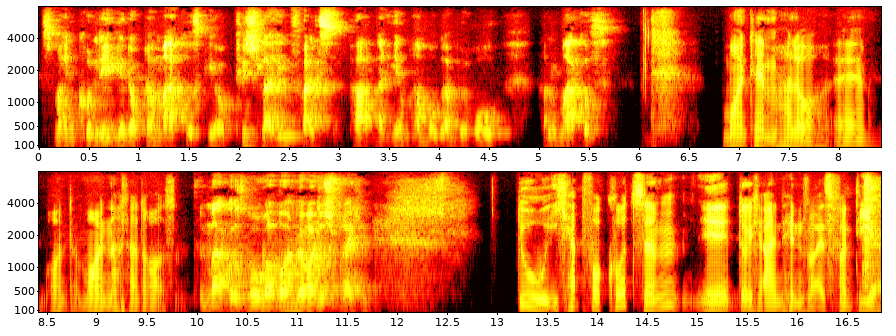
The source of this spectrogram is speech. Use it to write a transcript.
ist mein Kollege Dr. Markus Georg Tischler, ebenfalls Partner hier im Hamburger Büro. Hallo Markus. Moin Tim, hallo äh, und moin nach da draußen. Markus, worüber wollen wir heute sprechen? Du, ich habe vor kurzem äh, durch einen Hinweis von dir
